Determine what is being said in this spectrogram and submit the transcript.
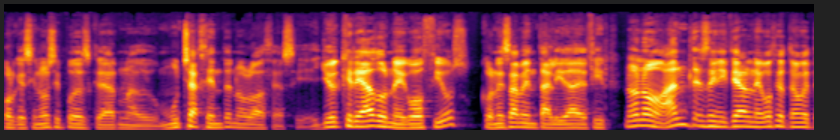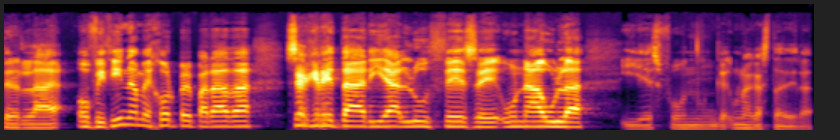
porque si no, sí puedes crear una deuda. Mucha gente no lo hace así. Yo he creado negocios con esa mentalidad de decir, no, no, antes de iniciar el negocio tengo que tener la oficina mejor preparada, secretaria, luces, eh, un aula y es fue una gastadera,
